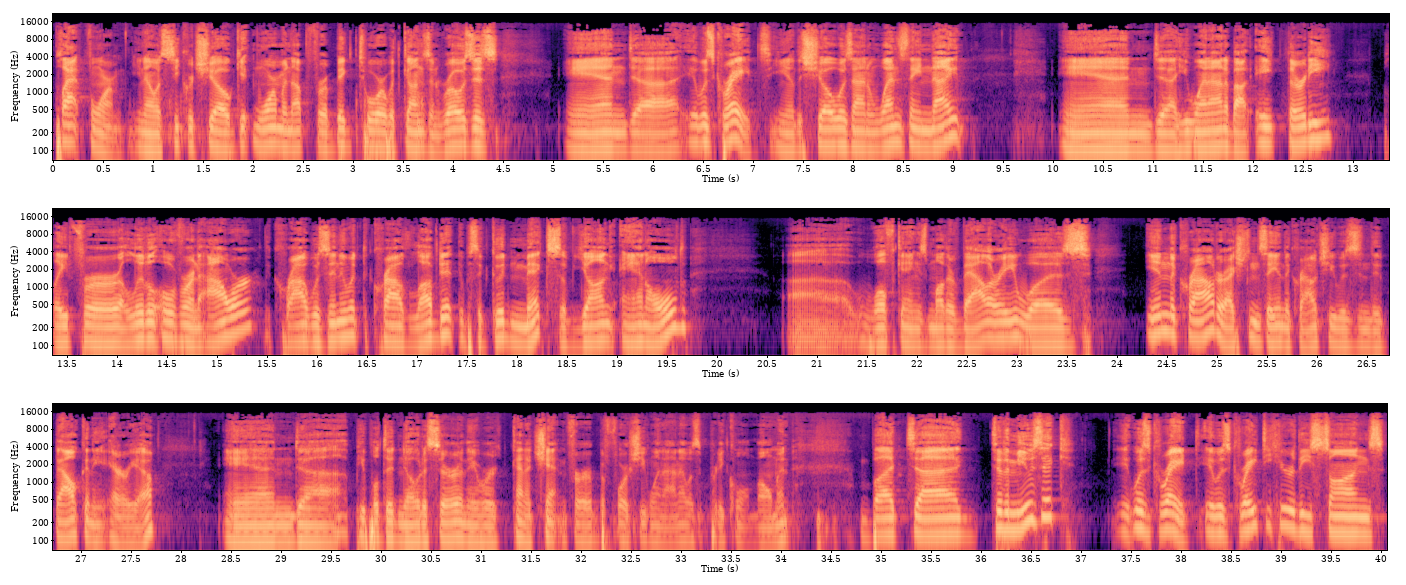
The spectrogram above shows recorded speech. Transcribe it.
platform. You know, a secret show, get warming up for a big tour with Guns N' Roses. And uh, it was great. You know, the show was on Wednesday night, and uh, he went on about 8.30, Played for a little over an hour. The crowd was into it. The crowd loved it. It was a good mix of young and old. Uh, Wolfgang's mother, Valerie, was in the crowd, or I shouldn't say in the crowd. She was in the balcony area. And uh, people did notice her, and they were kind of chanting for her before she went on. It was a pretty cool moment. But uh, to the music, it was great. It was great to hear these songs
